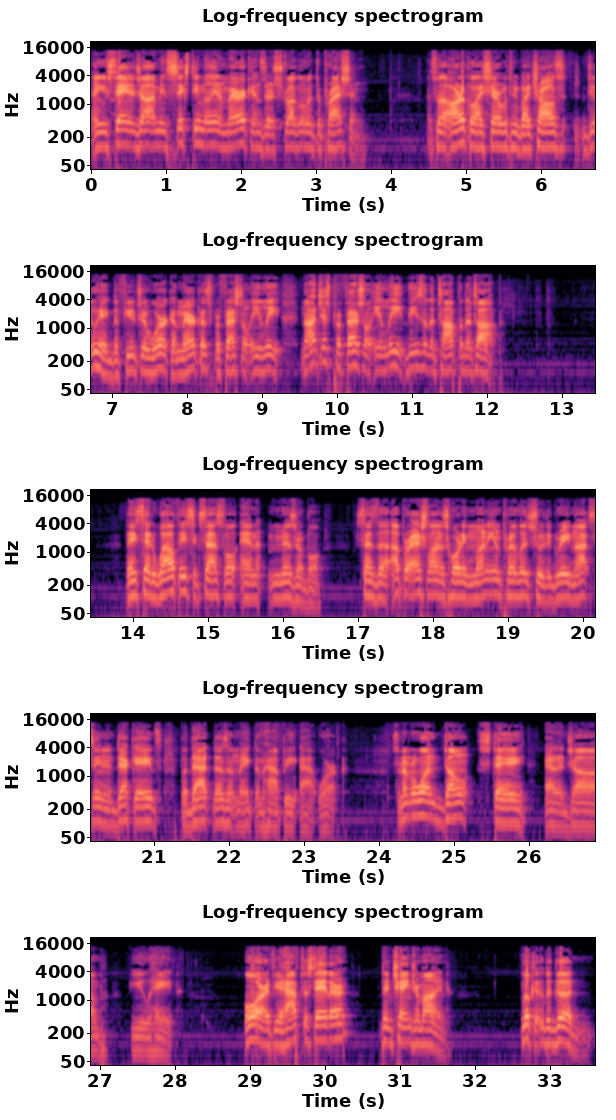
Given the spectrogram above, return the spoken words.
and you stay in a job. I mean, 60 million Americans are struggling with depression. That's the article I shared with you by Charles Duhigg, The Future Work, America's Professional Elite. Not just professional elite, these are the top of the top. They said wealthy, successful, and miserable. Says the upper echelon is hoarding money and privilege to a degree not seen in decades, but that doesn't make them happy at work. So, number one, don't stay at a job you hate. Or if you have to stay there, then change your mind. Look at the good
